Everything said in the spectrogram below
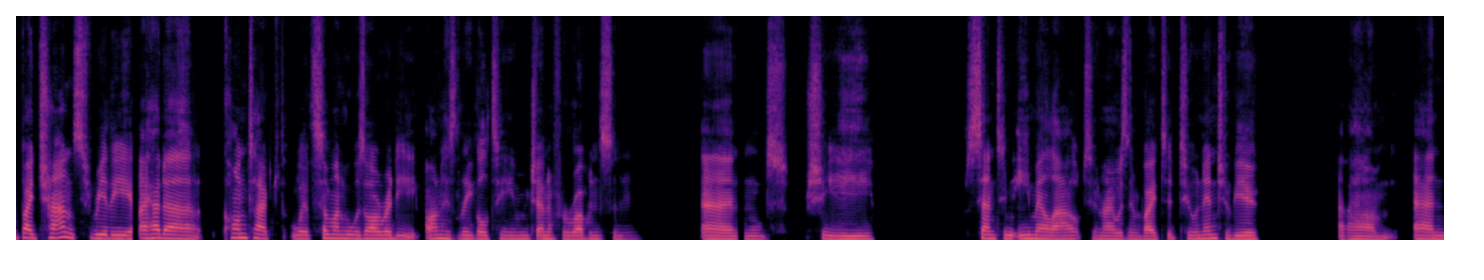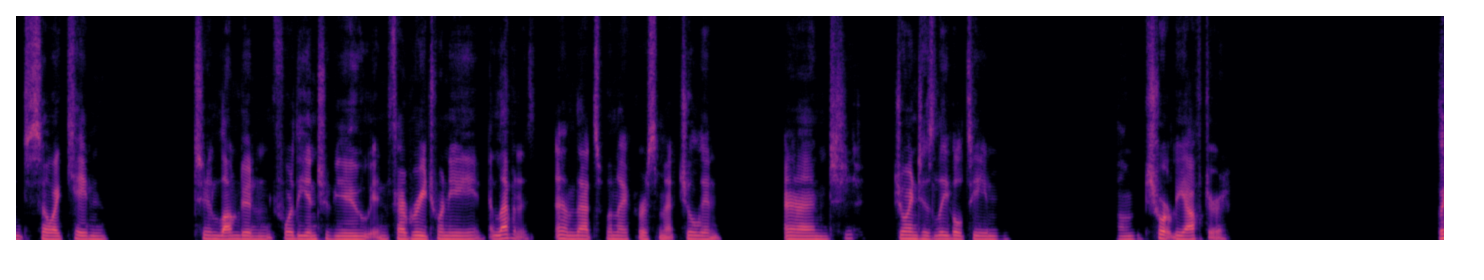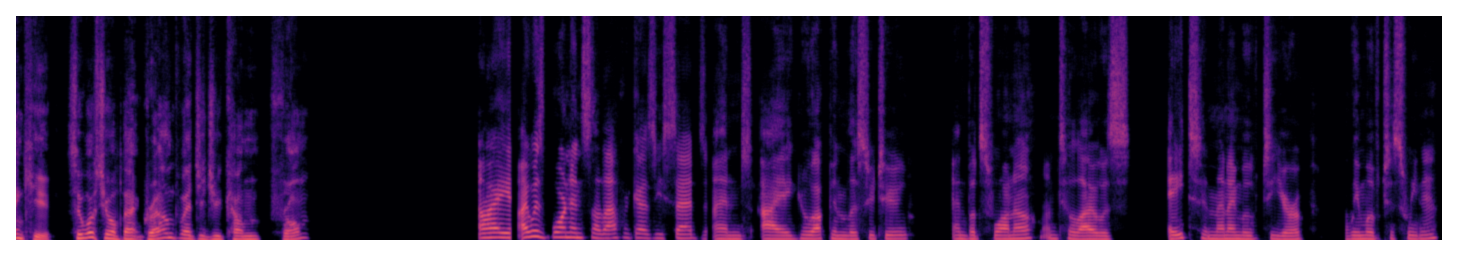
By chance, really. I had a contact with someone who was already on his legal team, Jennifer Robinson, and she sent an email out and I was invited to an interview. Um, and so I came to London for the interview in February 2011. And that's when I first met Julian and joined his legal team um, shortly after. Thank you. So, what's your background? Where did you come from? I I was born in South Africa, as you said, and I grew up in Lesotho and Botswana until I was eight, and then I moved to Europe. We moved to Sweden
